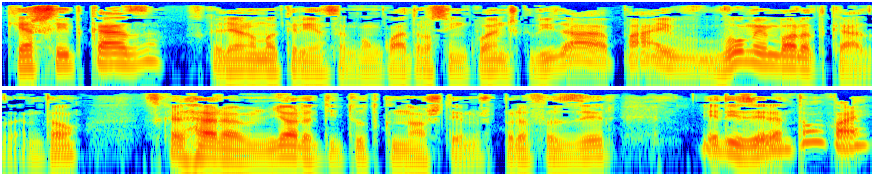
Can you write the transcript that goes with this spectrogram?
Queres sair de casa? Se calhar uma criança com 4 ou 5 anos que diz, ah pai, vou-me embora de casa. Então, se calhar a melhor atitude que nós temos para fazer é dizer, então vai.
